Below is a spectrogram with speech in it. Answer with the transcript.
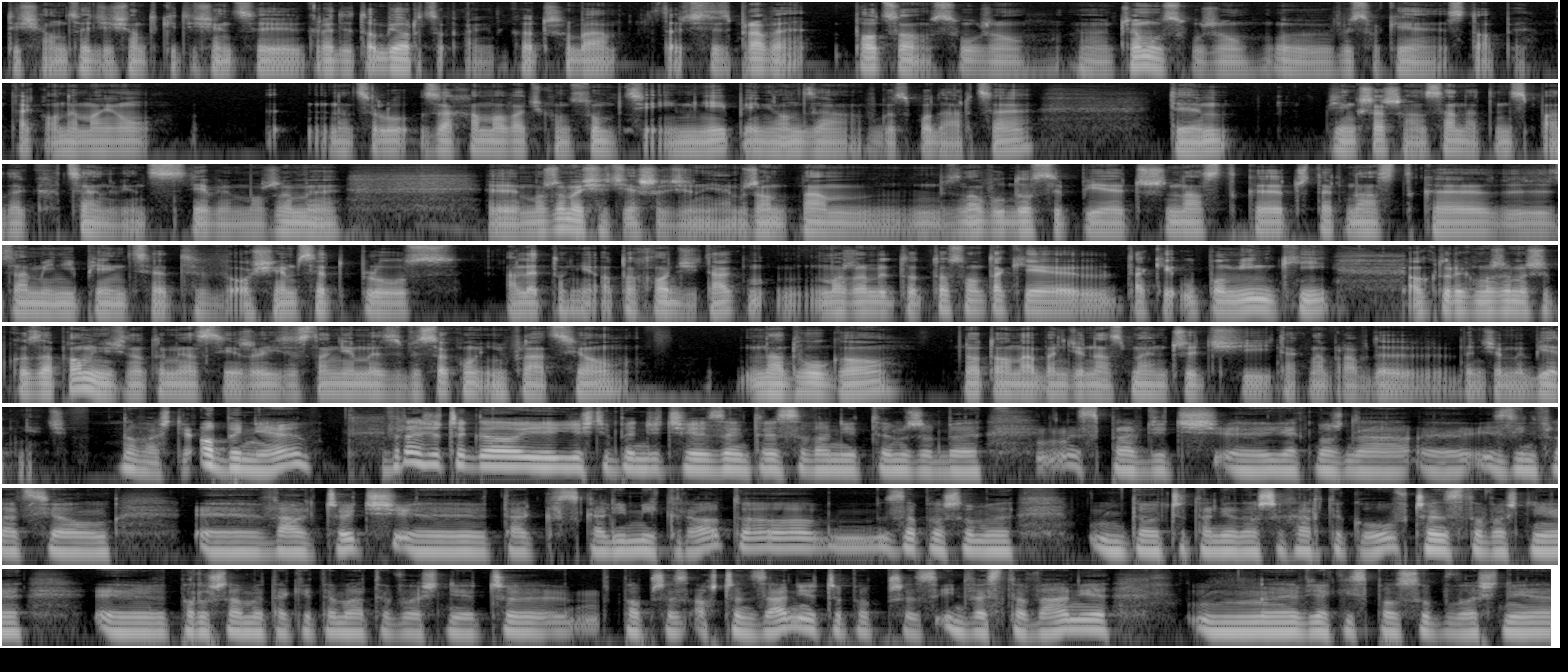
tysiące, dziesiątki tysięcy kredytobiorców. Tak? Tylko trzeba zdać sobie sprawę, po co służą, czemu służą wysokie stopy. Tak, one mają na celu zahamować konsumpcję. Im mniej pieniądza w gospodarce, tym większa szansa na ten spadek cen, więc nie wiem, możemy, y, możemy się cieszyć, że nie wiem, rząd nam znowu dosypie trzynastkę, czternastkę, y, zamieni 500 w 800 plus, ale to nie o to chodzi, tak? Możemy, to, to są takie, takie upominki, o których możemy szybko zapomnieć, natomiast jeżeli zostaniemy z wysoką inflacją na długo, no to ona będzie nas męczyć i tak naprawdę będziemy biednieć. No właśnie, oby nie. W razie czego, jeśli będziecie zainteresowani tym, żeby sprawdzić, y, jak można y, z inflacją y, walczyć, tak w skali mikro, to zapraszamy do czytania naszych artykułów. Często właśnie poruszamy takie tematy właśnie, czy poprzez oszczędzanie, czy poprzez inwestowanie, w jaki sposób właśnie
